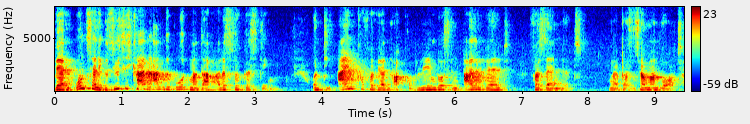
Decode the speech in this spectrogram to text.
werden unzählige Süßigkeiten angeboten, man darf alles verköstigen. Und die Einkäufe werden auch problemlos in alle Welt versendet. Na, das ist ja mal ein Wort.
